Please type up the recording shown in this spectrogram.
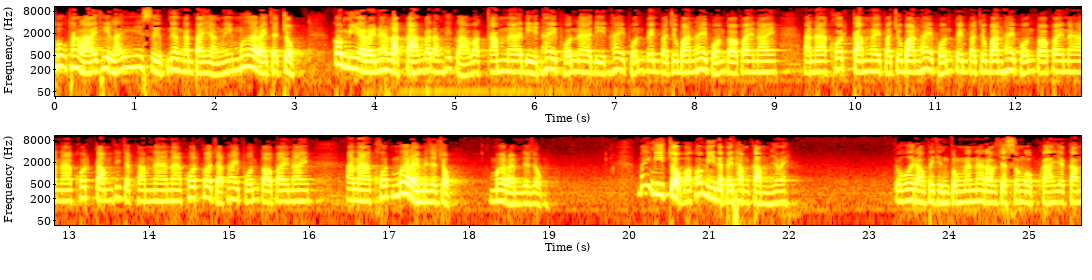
ทุกทั้งหลายที่ไหลสืบเนื่องกันไปอย่างนี้เมื่อไรจะจบ ก็มีอะไรนะหลักการก็ดังที่กล่าวว่ากรรมในอดีตให้ผลในอดีตให้ผลเป็นปัจจุบันให้ผลต่อไปในอนาคตกรรมในปัจจุบันให้ผลเป็นปัจจุบันให้ผลต่อไปในอนาคตกรรมที่จะทำในอนาคตก็จะให้ผลต่อไปในอนาคตเมื่อไหร่มันจะจบ เมื่อไหร่มันจะจบ ไม่มีจบอะก็มีแต่ไปทำกรรมใช่ไหมโอ้ยเราไปถึงตรงนั้นนะเราจะสงบกายกรรม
